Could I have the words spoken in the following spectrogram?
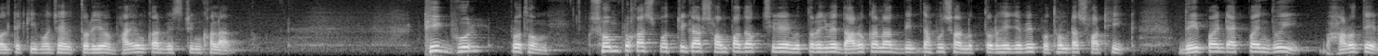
বলতে কি বোঝায়? উত্তরে যাবে ভয়ঙ্কর বিশৃঙ্খলা। ঠিক ভুল প্রথম। সোমপ্রকাশ পত্রিকার সম্পাদক ছিলেন উত্তর হয়ে যাবে দ্বারকানাথ বিদ্যাভূষণ। উত্তর হয়ে যাবে প্রথমটা সঠিক। দুই পয়েন্ট এক পয়েন্ট দুই, ভারতের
